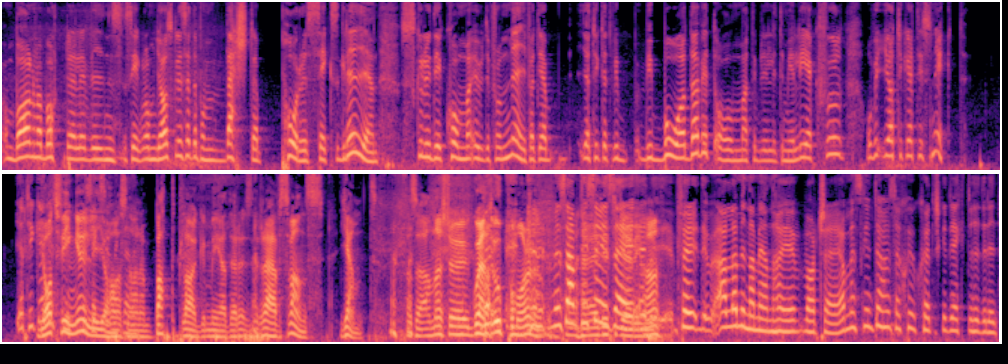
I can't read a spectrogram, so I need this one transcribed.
om barnen var borta eller vin seglade, om jag skulle sätta på den värsta porrsexgrejen så skulle det komma utifrån mig för att jag, jag tyckte att vi, vi båda vet om att det blir lite mer lekfullt och vi, jag tycker att det är snyggt. Jag, Jag tvingar ju Li att ha sexiga sån här buttplug med rävsvans jämt. Alltså annars så går jag inte upp på morgonen. Men samtidigt så är det så här, eh, för alla mina män har ju varit så här, ja men ska inte ha en sån här sjuksköterskedräkt och hit och dit?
